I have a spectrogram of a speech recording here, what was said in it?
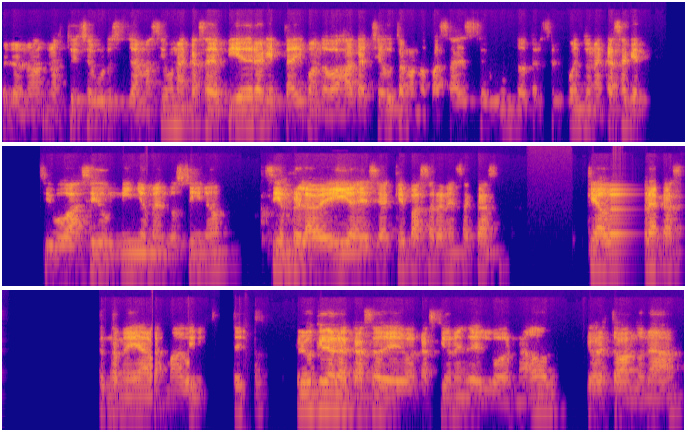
pero no, no estoy seguro, se llama así, una casa de piedra que está ahí cuando vas a Cacheuta, cuando pasas el segundo o tercer puente, una casa que si vos has sido un niño mendocino, siempre la veías y decías, ¿qué pasará en esa casa? ¿Qué habrá casa? Media Creo que era la casa de vacaciones del gobernador, que ahora está abandonada,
